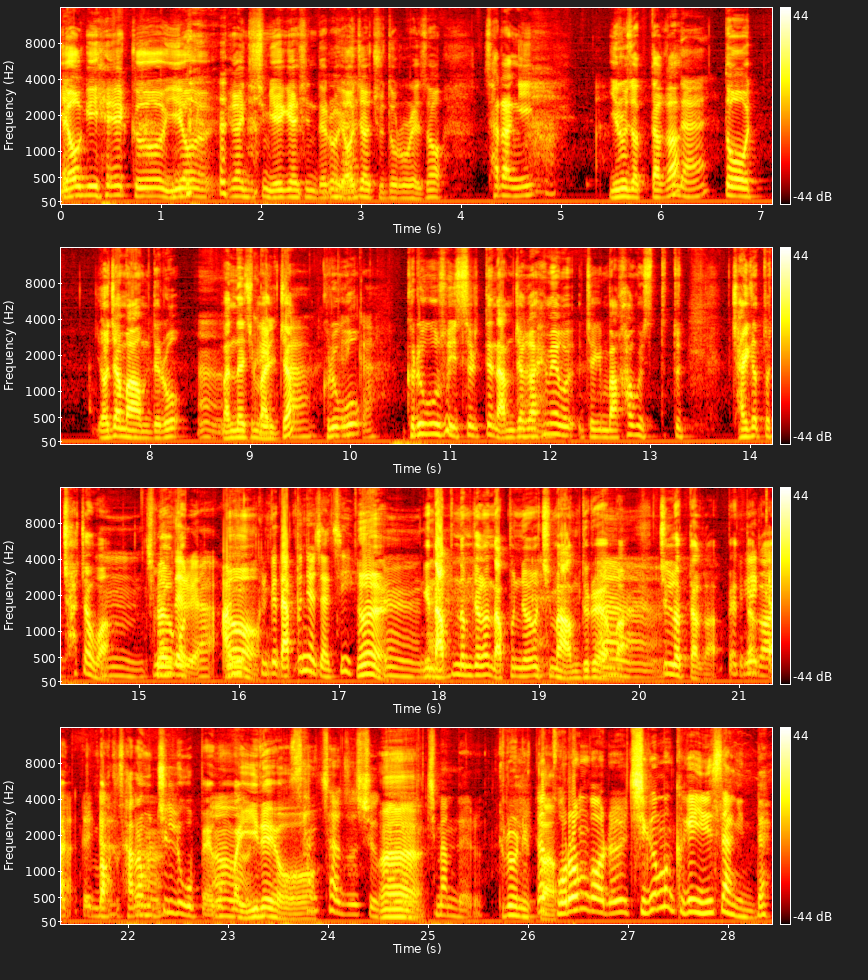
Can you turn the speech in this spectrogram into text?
여기에 그 이영가 지금 얘기하신 대로 네. 여자 주도로 해서 사랑이 이루어졌다가 네. 또 여자 마음대로 어, 만나지 말자. 그러니까, 그리고 그러니까. 그러고서 있을 때 남자가 헤매고 저기 막 하고 있을 때 또 자기가 또 찾아와. 음, 지 그래갖고, 맘대로야. 안, 어. 그러니까 나쁜 여자지. 네. 음, 이게 네. 나쁜 남자가 나쁜 여자로 지 마음대로야 아. 막 찔렀다가 뺐다가 그러니까, 그러니까. 막 사람을 어. 찔르고 빼고 어. 막 이래요. 상처도 주고 네. 지 맘대로. 그러니까 그러니까 그런 거를 지금은 그게 일상인데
